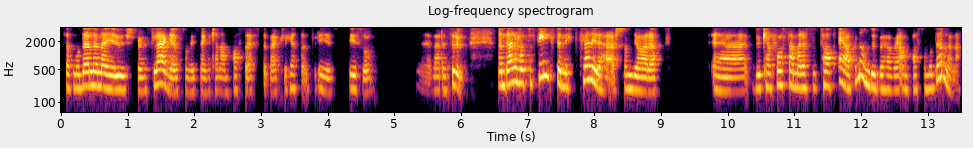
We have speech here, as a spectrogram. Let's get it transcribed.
Så att modellerna är ursprungslägen som vi sen kan anpassa efter verkligheten, för det är ju det är så eh, världen ser ut. Men däremot så finns det nycklar i det här som gör att eh, du kan få samma resultat även om du behöver anpassa modellerna.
